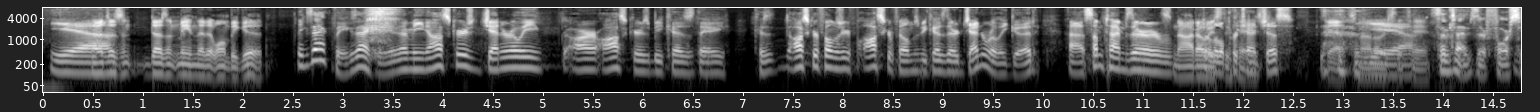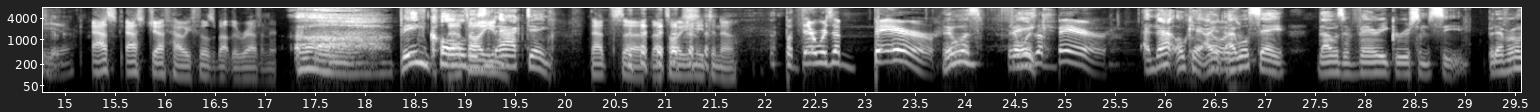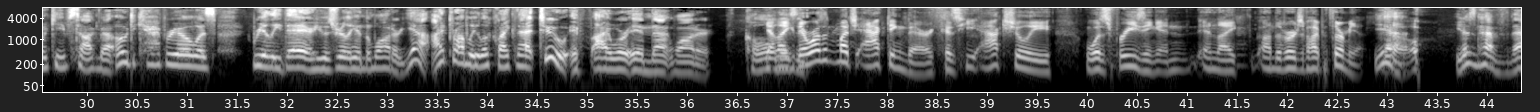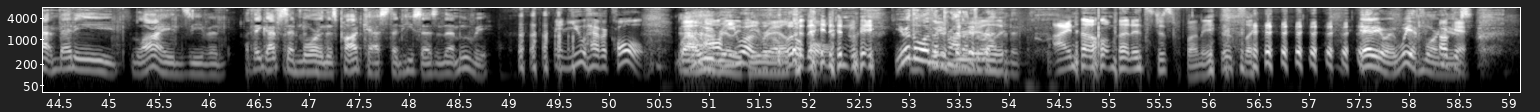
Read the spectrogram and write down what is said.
Yeah, that doesn't doesn't mean that it won't be good. Exactly, exactly. I mean, Oscars generally are Oscars because they because Oscar films are Oscar films because they're generally good. Uh, sometimes they're not a little the case. pretentious. Yeah, it's not always the case. Sometimes they're forcing Yeah. it. Ask ask Jeff how he feels about the Revenant. Oh, being cold That's isn't you- acting. That's uh, that's all you need to know. But there was a bear. It was fake. There was a bear. And that okay, I, I will say that was a very gruesome scene. But everyone keeps talking about, oh, DiCaprio was really there. He was really in the water. Yeah, I'd probably look like that too if I were in that water. Cold. Yeah, like there a- wasn't much acting there because he actually was freezing and and like on the verge of hypothermia. Yeah. So, He doesn't have that many lines. Even I think I've said more in this podcast than he says in that movie. and you have a cold. Well, All we he really was was a derailed little today, cold. didn't we? You're the one that We brought up the really- Revenant. I know, but it's just funny. It's like Anyway, we have more Okay. news.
